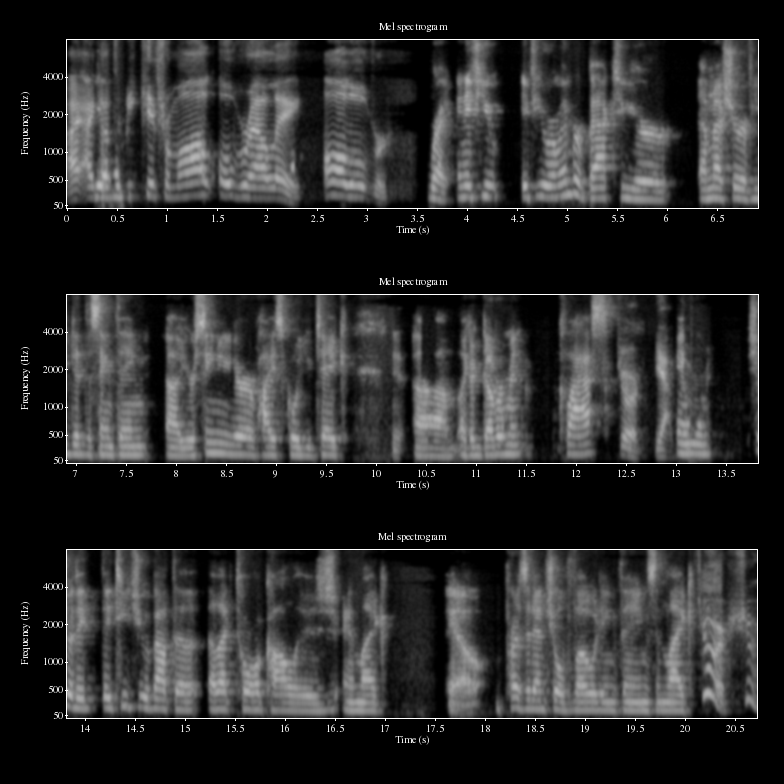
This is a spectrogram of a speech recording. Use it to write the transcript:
I, I got to meet kids from all over LA, all over. Right. And if you if you remember back to your I'm not sure if you did the same thing. Uh, your senior year of high school, you take Yeah. um, like a government class, Sure. Yeah. and sure they they teach you about the electoral college and like you know presidential voting things and like Sure. Sure.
